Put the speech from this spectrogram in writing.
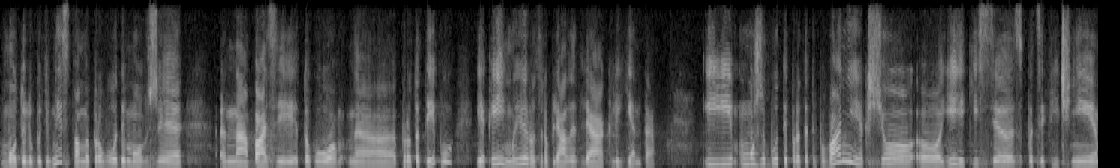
модулю будівництва ми проводимо вже на базі того прототипу, який ми розробляли для клієнта. І може бути прототипування, якщо є якісь специфічні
